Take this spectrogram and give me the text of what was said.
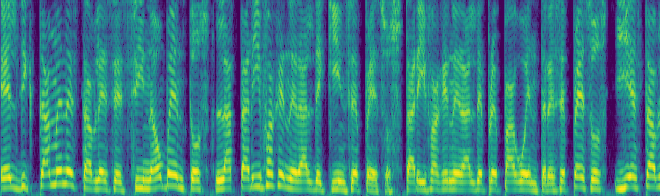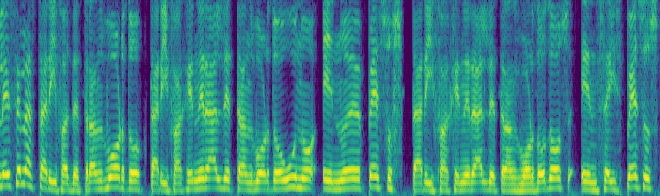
El dictamen establece sin aumentos la tarifa general de 15 pesos, tarifa general de prepago en 13 pesos y establece las tarifas de transbordo, tarifa general de transbordo 1 en 9 pesos, tarifa general de transbordo 2 en 6 pesos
